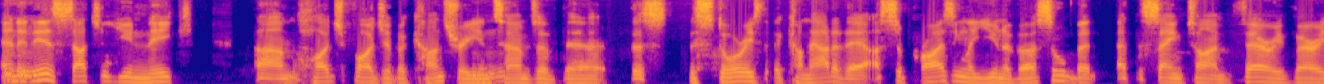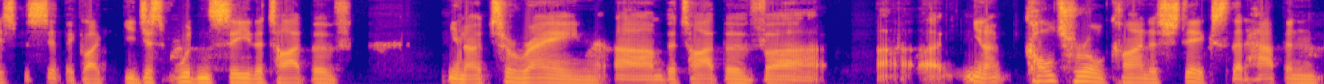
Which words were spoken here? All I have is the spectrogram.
and mm-hmm. it is such a unique um, hodgepodge of a country mm-hmm. in terms of the, the, the stories that come out of there are surprisingly universal, but at the same time very very specific. Like you just wouldn't see the type of you know terrain, um, the type of uh, uh, you know cultural kind of sticks that happen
